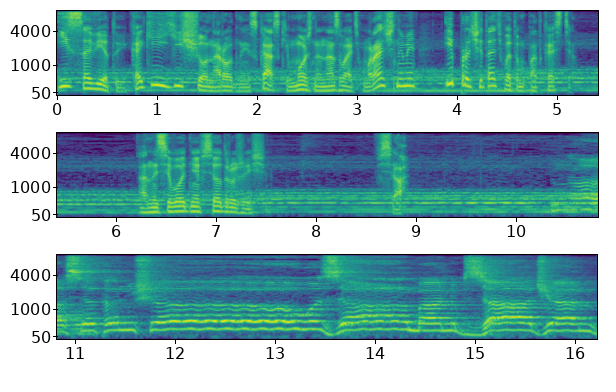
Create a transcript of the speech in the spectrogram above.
и советуй, какие еще народные сказки можно назвать мрачными и прочитать в этом подкасте. А на сегодня все, дружище. Все. Насыпын шоу zaman bzacem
